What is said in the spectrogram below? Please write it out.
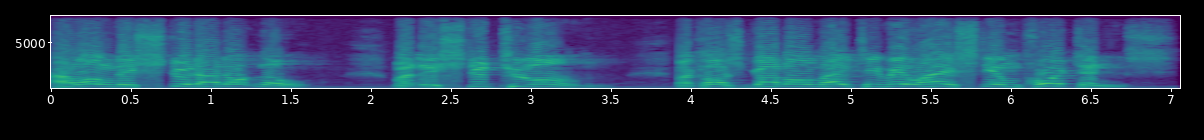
How long they stood, I don't know. But they stood too long because God Almighty realized the importance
